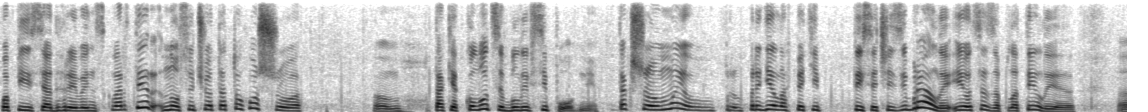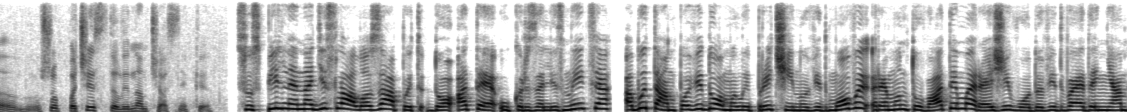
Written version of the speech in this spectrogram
по 50 гривень з квартир, ну, з учету того, що ем, так як колодці були всі повні. Так що ми в пр- в пределах 5 тисяч зібрали і оце заплатили, е, щоб почистили нам частники. Суспільне надіслало запит до АТ Укрзалізниця, аби там повідомили причину відмови ремонтувати мережі водовідведення.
